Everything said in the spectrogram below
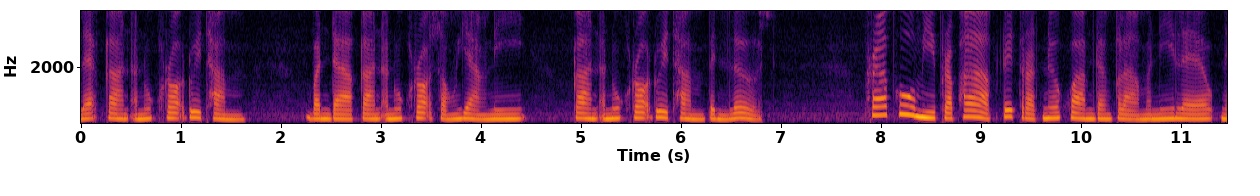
และการอนุเคราะห์ด้วยธรรม บรรดาการอนุเคราะห์สองอย่างนี้ การอนุเคราะห์ด้วยธรรมเป็นเลิศ พระผู้มีพระภาคได้ตรัสเนื้อความดังกล่าวมานี้แล้วใน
